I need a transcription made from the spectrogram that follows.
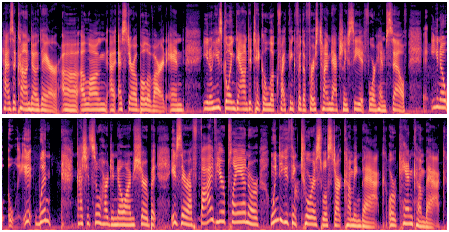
has a condo there uh, along uh, Estero Boulevard. And, you know, he's going down to take a look, I think, for the first time to actually see it for himself. You know, it, when, gosh, it's so hard to know, I'm sure, but is there a five year plan or when do you think tourists will start coming back or can come back?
